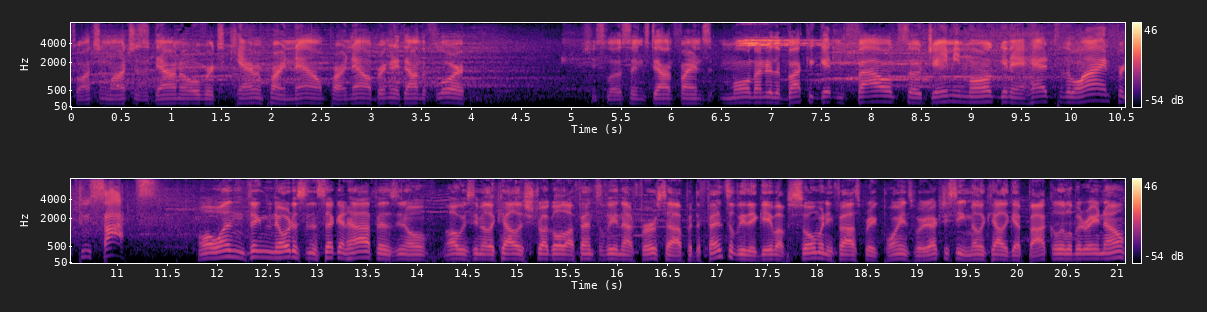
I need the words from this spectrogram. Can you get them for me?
Swanson launches it down over to Cameron Parnell. Parnell bringing it down the floor. She slows things down, finds Mold under the bucket, getting fouled. So Jamie Mold gonna head to the line for two shots. Well, one thing to notice in the second half is, you know, obviously Metlakatla struggled offensively in that first half, but defensively they gave up so many fast break points. We're actually seeing Metlakatla get back a little bit right now.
